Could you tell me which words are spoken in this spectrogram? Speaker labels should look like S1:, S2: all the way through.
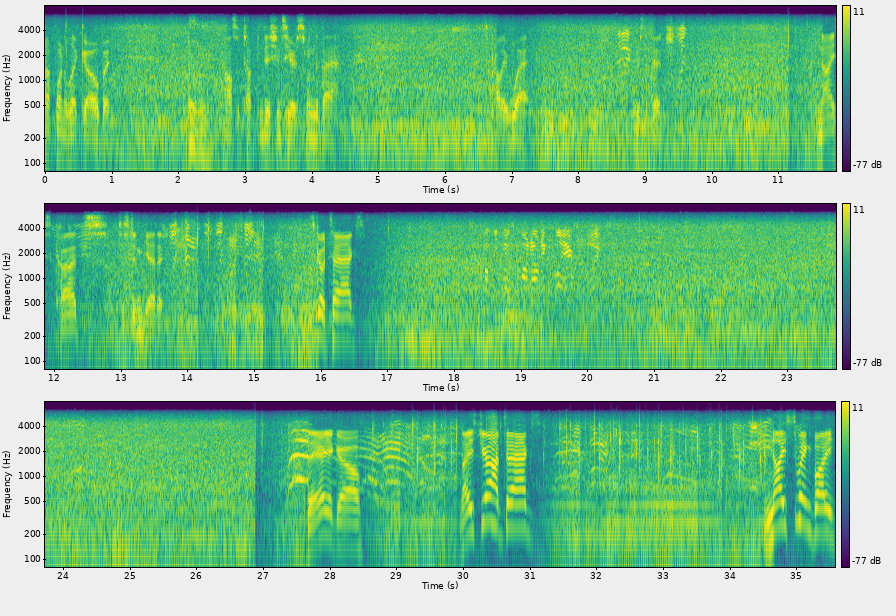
S1: tough one to let go, but also tough conditions here to swing the bat. It's probably wet. Here's the pitch. Nice cuts, just didn't get it. Let's go, tags. There you go. Nice job, Tags. Nice swing, buddy.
